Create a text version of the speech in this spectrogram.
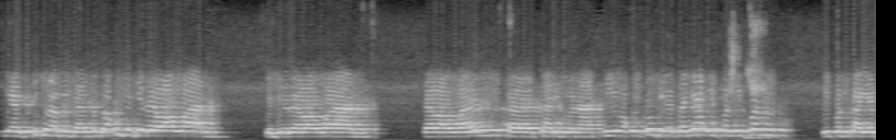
Ya, jadi tsunami Banten tuh aku jadi relawan. Jadi relawan. Relawan eh, cari donasi. Waktu itu biasanya event-event event kayak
